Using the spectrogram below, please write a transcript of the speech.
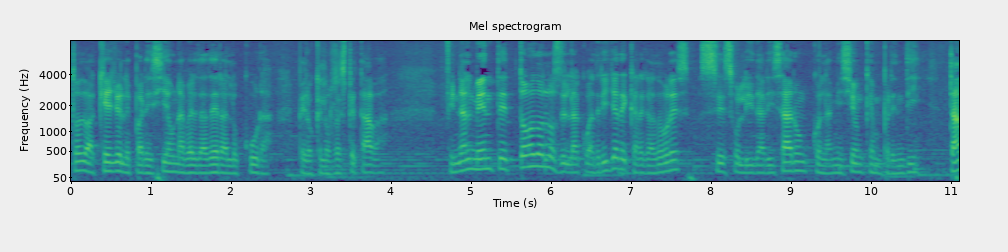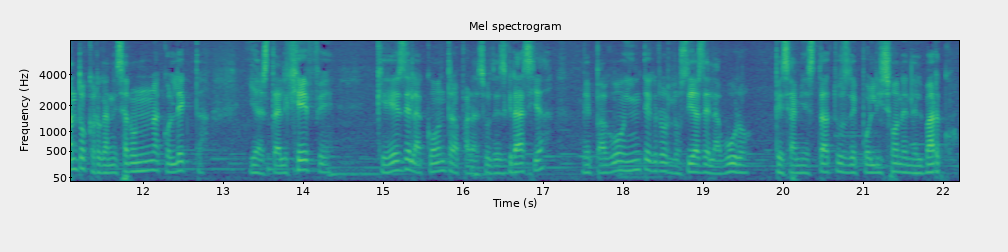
todo aquello le parecía una verdadera locura, pero que lo respetaba. Finalmente, todos los de la cuadrilla de cargadores se solidarizaron con la misión que emprendí, tanto que organizaron una colecta y hasta el jefe, que es de la contra para su desgracia, me pagó íntegros los días de laburo, pese a mi estatus de polizón en el barco.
